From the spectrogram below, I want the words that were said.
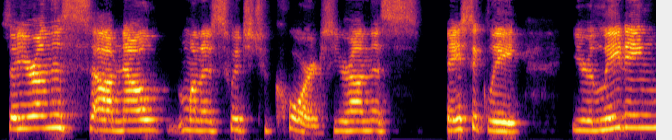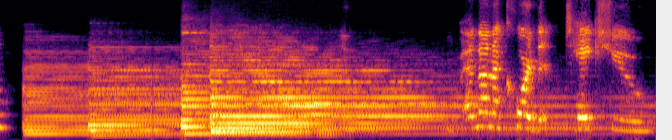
So you're on this um, now. Want to switch to chords? You're on this. Basically, you're leading, and on a chord that takes you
